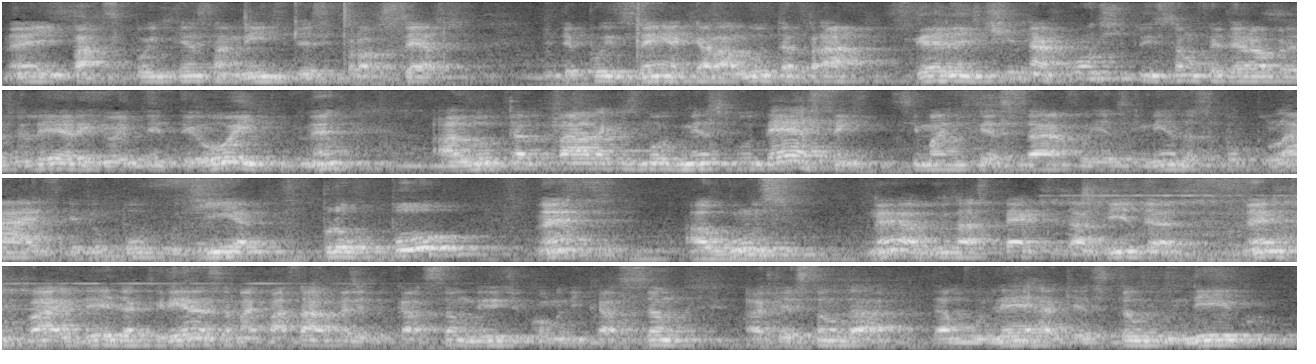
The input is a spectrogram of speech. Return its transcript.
né? e participou intensamente desse processo e depois vem aquela luta para garantir na Constituição Federal Brasileira, em 88, né, a luta para que os movimentos pudessem se manifestar, foi as emendas populares, quer dizer, o povo podia propor né, alguns, né, alguns aspectos da vida, né, que vai desde a criança, mas passava pela educação, meios de comunicação, a questão da, da mulher, a questão do negro,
